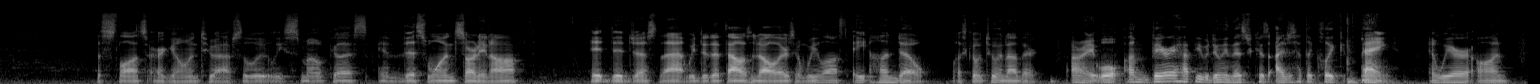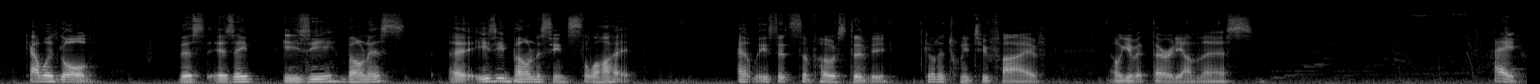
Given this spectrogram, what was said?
the slots are going to absolutely smoke us. And this one starting off, it did just that. We did a thousand dollars and we lost eight hundo. Let's go to another. All right, well, I'm very happy with doing this because I just have to click bang and we are on Cowboys Gold. This is a easy bonus, uh, easy bonusing slot. At least it's supposed to be. Go to 22.5. I'll give it 30 on this. Hey,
